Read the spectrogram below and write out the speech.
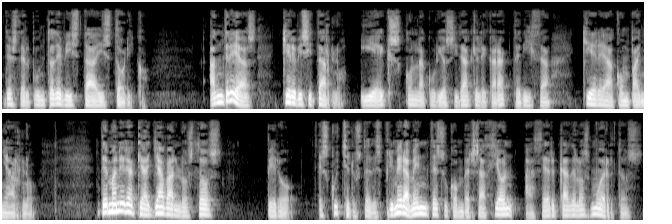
desde el punto de vista histórico. Andreas quiere visitarlo y Ex, con la curiosidad que le caracteriza, quiere acompañarlo. De manera que allá van los dos, pero escuchen ustedes primeramente su conversación acerca de los muertos.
